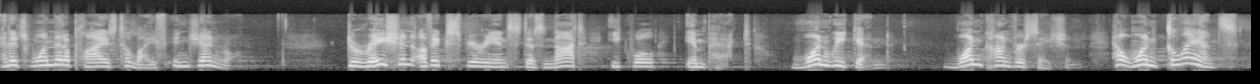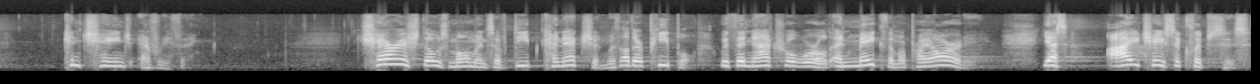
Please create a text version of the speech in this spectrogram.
and it's one that applies to life in general. Duration of experience does not equal impact. One weekend, one conversation, hell, one glance can change everything. Cherish those moments of deep connection with other people, with the natural world, and make them a priority. Yes, I chase eclipses.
